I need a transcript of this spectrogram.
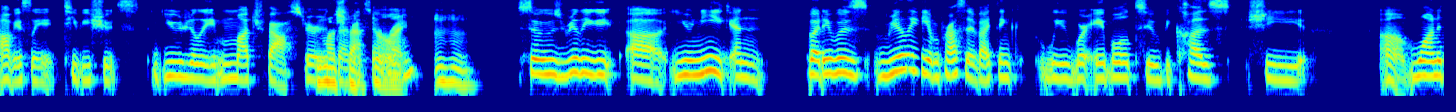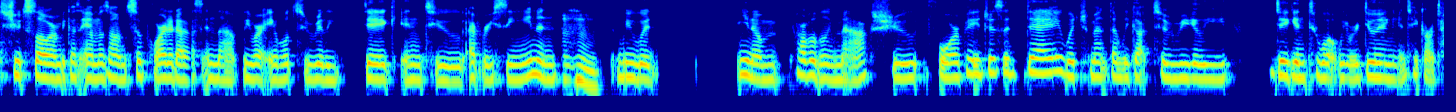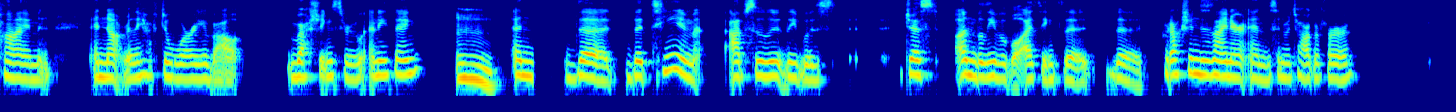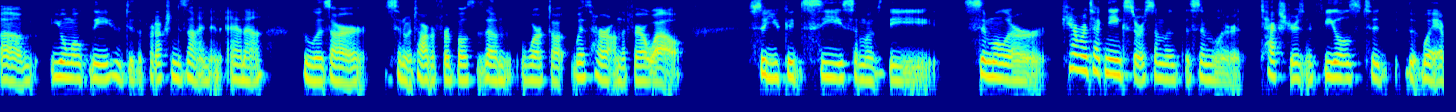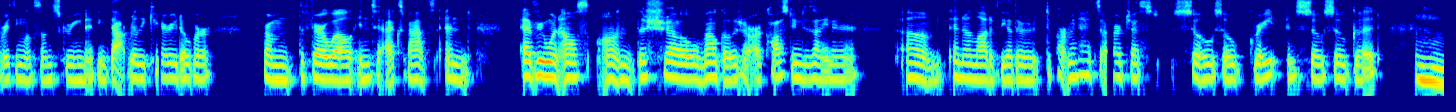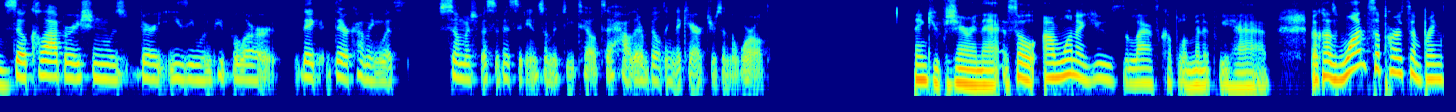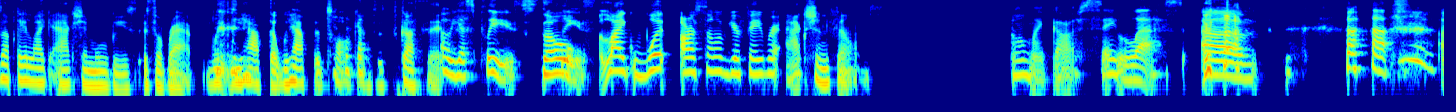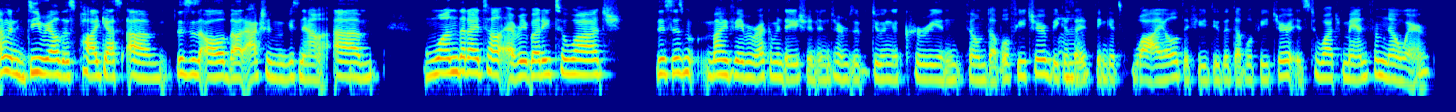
obviously TV shoots usually much faster Much than a faster, right. film. Mhm. So it was really uh unique and but it was really impressive. I think we were able to because she um, wanted to shoot slower and because Amazon supported us in that we were able to really dig into every scene and Mhm. we would you know probably max shoot four pages a day which meant that we got to really dig into what we were doing and take our time and and not really have to worry about rushing through anything Mhm. and the the team absolutely was just unbelievable. I think the the production designer and cinematographer um Yong Lee who did the production design and Anna who was our cinematographer both of them worked with her on the farewell. So you could see some of the similar camera techniques or some of the similar textures and feels to the way everything looks on screen. I think that really carried over from the farewell into expats and everyone else on the show malgosia our costume designer um, and a lot of the other department heads are just so so great and so so good Mhm. so collaboration was very easy when people are they they're coming with so much specificity and so much detail to how they're building the characters in the world. Thank you for sharing that. So I want to use the last couple of minutes we have because once a person brings up they like action movies, it's a wrap. We we have to we have to talk and discuss it. Oh, yes, please. So, Please. like, what are some of your favorite action films? Oh my gosh, say less. Um I'm going to derail this podcast. Um this is all about action movies now. Um one that I tell everybody to watch. This is my favorite recommendation in terms of doing a Korean film double feature because I Mhm. think it's wild if you do the double feature is to watch Man from Nowhere.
